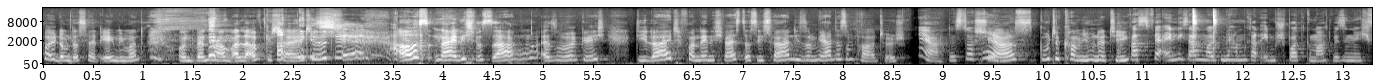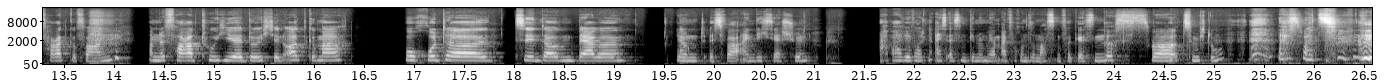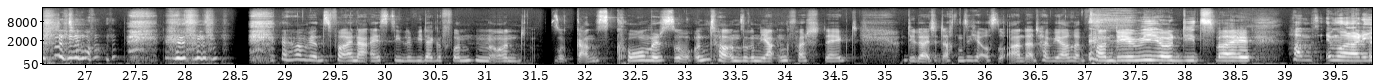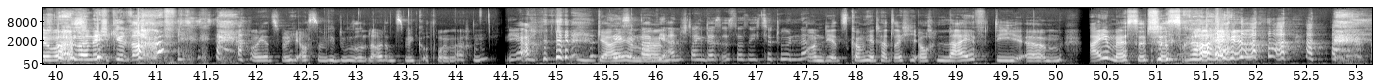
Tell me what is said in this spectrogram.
Voll dumm, das hört eh niemand. Und wenn haben alle abgeschaltet. Aus, nein, ich muss sagen, also wirklich, die Leute, von denen ich weiß, dass sie es hören, die sind mir alle sympathisch. Ja, das ist doch schön. Ja, es ist gute Community. Was wir eigentlich sagen wollten, wir haben gerade eben Sport gemacht. Wir sind nämlich Fahrrad gefahren. haben eine Fahrradtour hier durch den Ort gemacht. Hoch, runter, 10.000 Berge. Ja. Und es war eigentlich sehr schön. Aber wir wollten Eis essen gehen und wir haben einfach unsere Masken vergessen. Das war ziemlich dumm. Das war ziemlich dumm. Da haben wir uns vor einer Eisdiele wiedergefunden und so ganz komisch so unter unseren Jacken versteckt. Und die Leute dachten sich auch so anderthalb Jahre Pandemie und die zwei Haben es immer noch nicht. immer noch nicht gerafft. Oh, jetzt will ich auch so wie du so laut ins Mikrofon lachen. Ja. Geil, Siehst du mal, wie Mann. anstrengend das ist, das nicht zu tun, ne? Und jetzt kommen hier tatsächlich auch live die ähm, iMessages rein.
